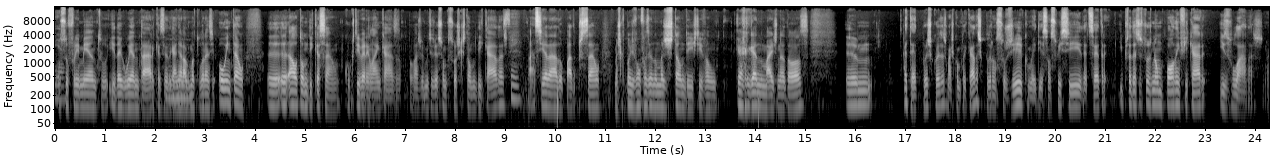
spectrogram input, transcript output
o sofrimento e de aguentar, quer dizer, de ganhar uhum. alguma tolerância. Ou então uh, a automedicação, com o que tiverem lá em casa. Muitas vezes são pessoas que estão medicadas Sim. para a ansiedade ou para a depressão, mas que depois vão fazendo uma gestão disto e vão carregando mais na dose. Um, até depois coisas mais complicadas que poderão surgir, como a ideação suicida, etc. E, portanto, estas pessoas não podem ficar isoladas. É?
